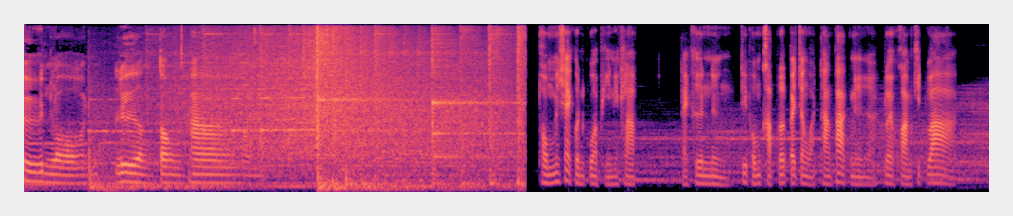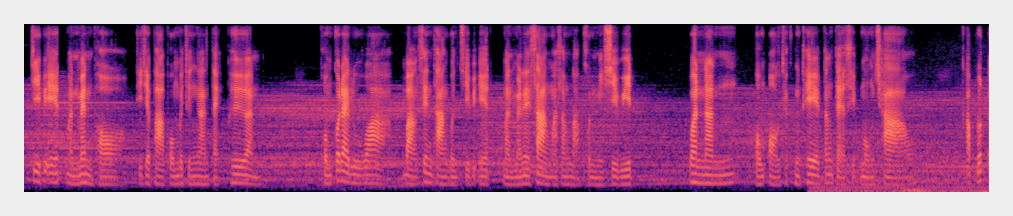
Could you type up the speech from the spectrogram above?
คืนร้อน เรื่องต้องห้ามผมไม่ใช่คนกลัวผีนะครับ แต่คืนหนึ่งที่ผมขับรถไปจังหวัดทางภาคเหนือด้วยความคิดว่า GPS มันแม่นพอที่จะพาผมไปถึงงานแต่งเพื่อน ผมก็ได้รู้ว่าบางเส้นทางบน GPS มันไม่ได้สร้างมาสำหรับคนมีชีวิต วันนั้นผมออกจากกรุงเทพตั้งแต่ 10โมงเช้า ขับรถไป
